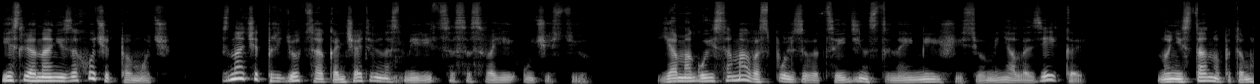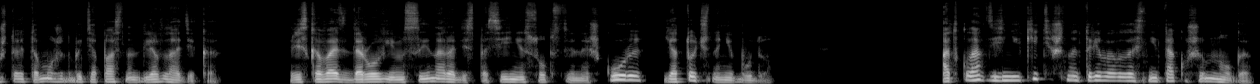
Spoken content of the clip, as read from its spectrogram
Если она не захочет помочь, значит, придется окончательно смириться со своей участью. Я могу и сама воспользоваться единственной имеющейся у меня лазейкой но не стану, потому что это может быть опасно для Владика. Рисковать здоровьем сына ради спасения собственной шкуры я точно не буду. От Клавдии Никитишны требовалось не так уж и много.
